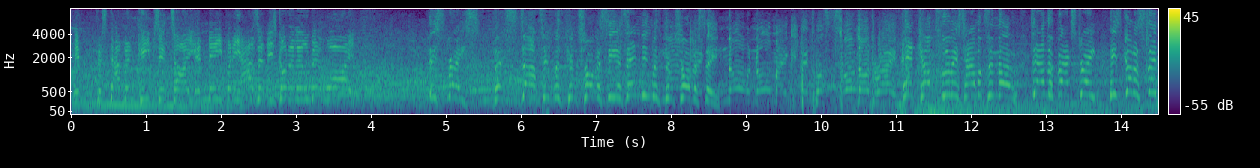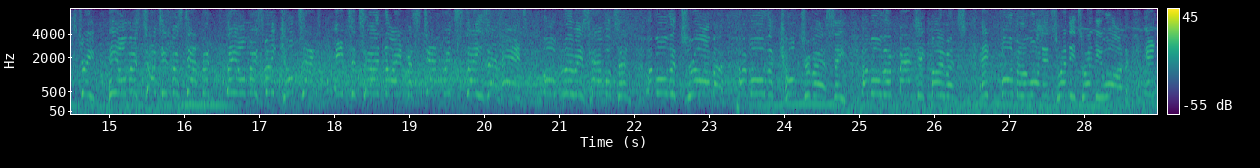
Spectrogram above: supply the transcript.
If Verstappen keeps it tight and neat, but he hasn't, he's gone a little bit wide. This race that started with controversy is ending with controversy. No, no, Mike, that was so not right. Here comes Lewis Hamilton though, down the back straight. He's got a slipstream. He almost touches Verstappen. They almost make contact into turn nine. Verstappen stays ahead of Lewis Hamilton. Drama, of all the controversy, of all the magic moments in Formula One in 2021, it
